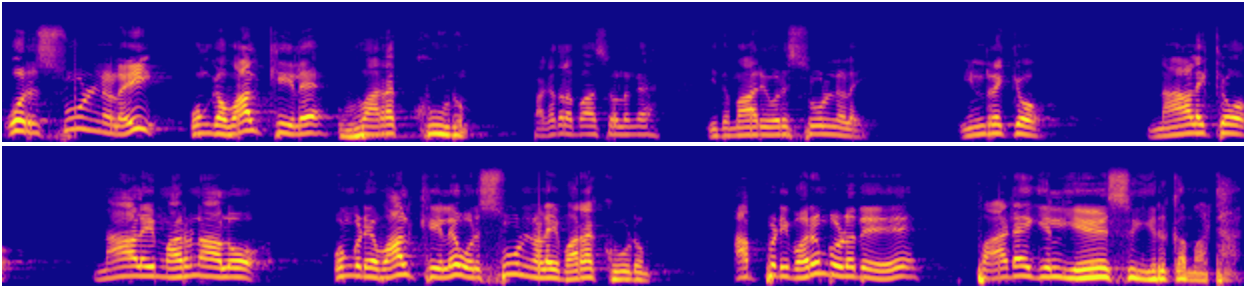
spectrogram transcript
ஒரு சூழ்நிலை உங்க வாழ்க்கையில வரக்கூடும். பக்கத்தில் பா சொல்லுங்க. இது மாதிரி ஒரு சூழ்நிலை. இன்றைக்கோ நாளைக்கோ நாளை மறுநாளோ உங்களுடைய வாழ்க்கையில் ஒரு சூழ்நிலை வரக்கூடும். அப்படி வரும் பொழுது படகில் இயேசு இருக்க மாட்டார்.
